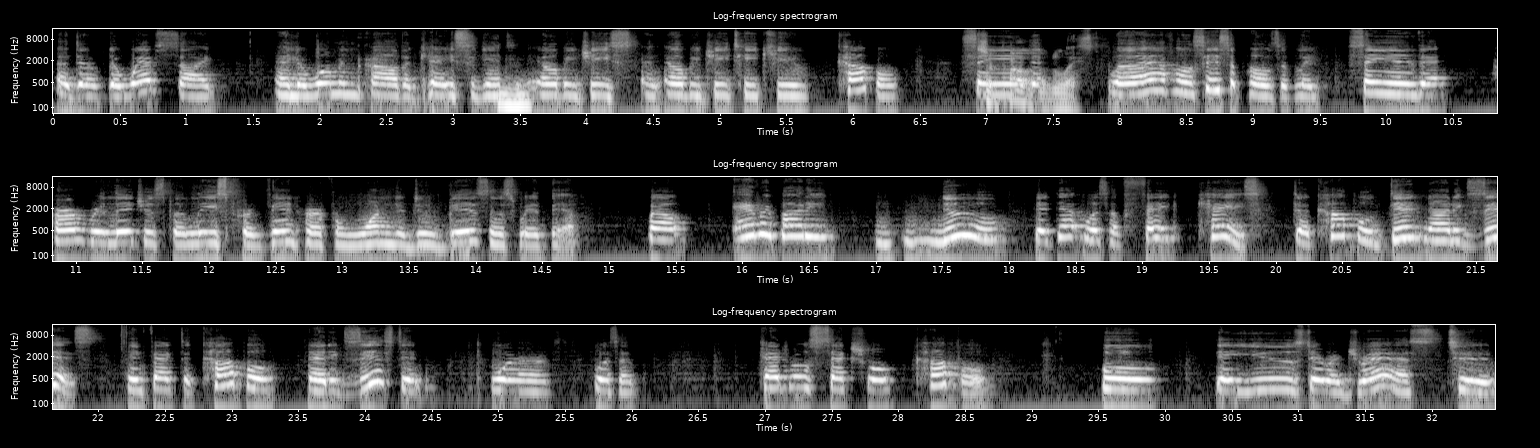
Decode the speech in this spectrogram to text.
uh, the, the website and the woman filed a case against an LBG an LBGTQ couple saying Supposedly. that well I won't say supposedly saying that her religious beliefs prevent her from wanting to do business with them. Well, everybody knew that that was a fake case. The couple did not exist. In fact, the couple that existed were was a heterosexual couple who they used their address to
